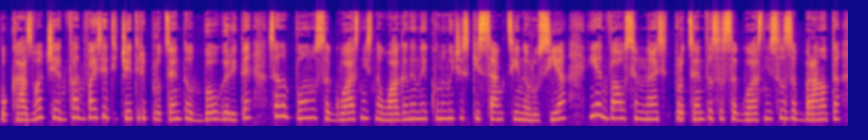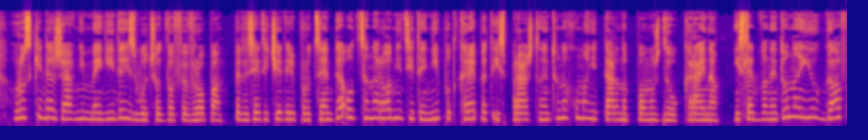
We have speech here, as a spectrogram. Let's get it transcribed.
показва, че едва 24% от българите са напълно съгласни с налагане на економически санкции на Русия и едва 18% са съгласни с забраната руски държавни медии да излъчват в Европа. 54% от сънародниците ни подкрепят изпращането на хуманитарна помощ за Украина. Изследването на YouGov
